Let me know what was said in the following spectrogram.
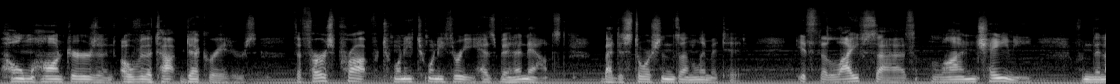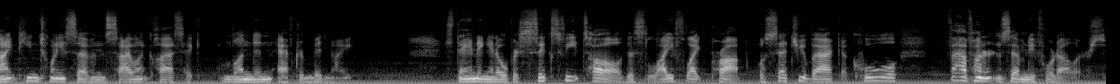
home haunters and over the top decorators, the first prop for 2023 has been announced by Distortions Unlimited. It's the life size Lon Chaney from the 1927 silent classic London After Midnight. Standing at over six feet tall, this lifelike prop will set you back a cool $574.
